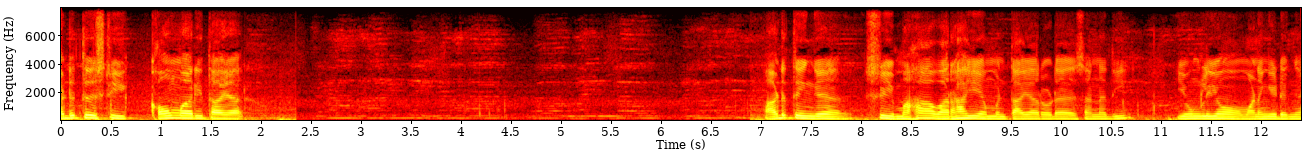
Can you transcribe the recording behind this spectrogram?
அடுத்து ஸ்ரீ கௌமாரி தாயார். அடுத்து இங்கே ஸ்ரீ மகா வராகி அம்மன் தாயாரோட சன்னதி. இவங்களையும் வணங்கிடுங்க.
